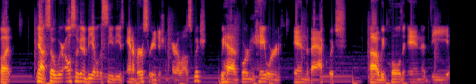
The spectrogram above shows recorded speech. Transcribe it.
but yeah. So we're also going to be able to see these anniversary edition parallels, which we have Gordon Hayward in the back, which uh, we pulled in the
